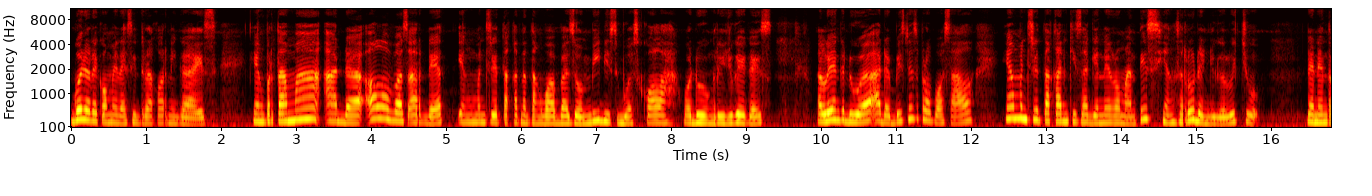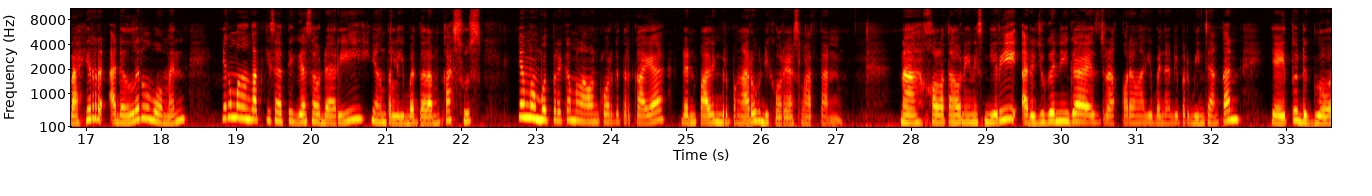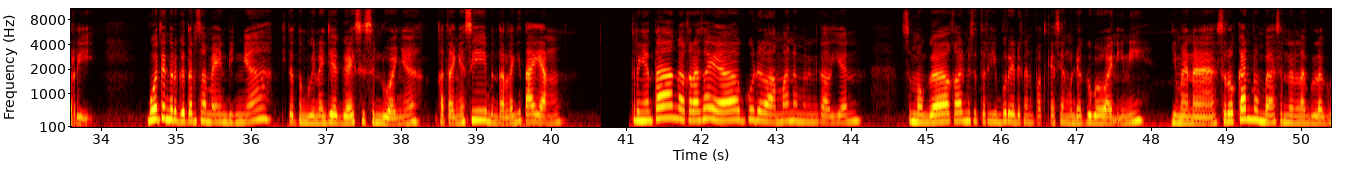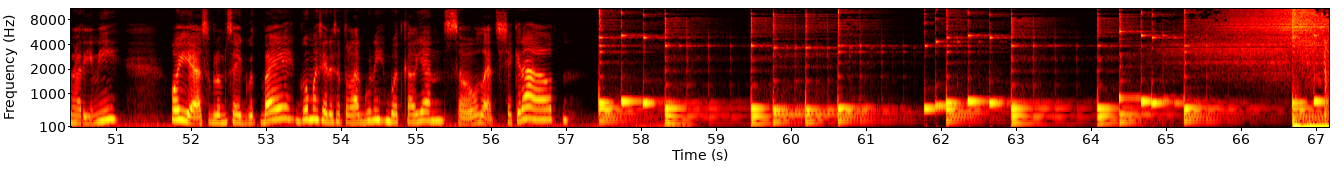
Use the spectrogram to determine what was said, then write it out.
Gue ada rekomendasi drakor nih guys. Yang pertama ada All of Us Are Dead yang menceritakan tentang wabah zombie di sebuah sekolah. Waduh, ngeri juga ya guys. Lalu yang kedua ada Business Proposal yang menceritakan kisah genre romantis yang seru dan juga lucu. Dan yang terakhir ada Little Woman yang mengangkat kisah tiga saudari yang terlibat dalam kasus yang membuat mereka melawan keluarga terkaya dan paling berpengaruh di Korea Selatan. Nah, kalau tahun ini sendiri ada juga nih guys drakor yang lagi banyak diperbincangkan yaitu The Glory. Buat yang gregetan sama endingnya, kita tungguin aja guys season 2-nya. Katanya sih bentar lagi tayang. Ternyata nggak kerasa ya, gue udah lama nemenin kalian. Semoga kalian bisa terhibur ya dengan podcast yang udah gue bawain ini. Gimana? Seru kan pembahasan dan lagu-lagu hari ini? Oh iya, sebelum say goodbye, gue masih ada satu lagu nih buat kalian. So, let's check it out.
